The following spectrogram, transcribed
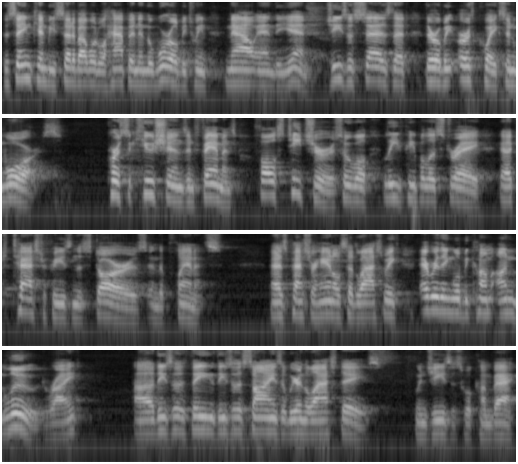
The same can be said about what will happen in the world between now and the end. Jesus says that there will be earthquakes and wars, persecutions and famines, false teachers who will lead people astray, uh, catastrophes in the stars and the planets. As Pastor Hanel said last week, everything will become unglued, right? Uh, these are the things, these are the signs that we're in the last days when Jesus will come back.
